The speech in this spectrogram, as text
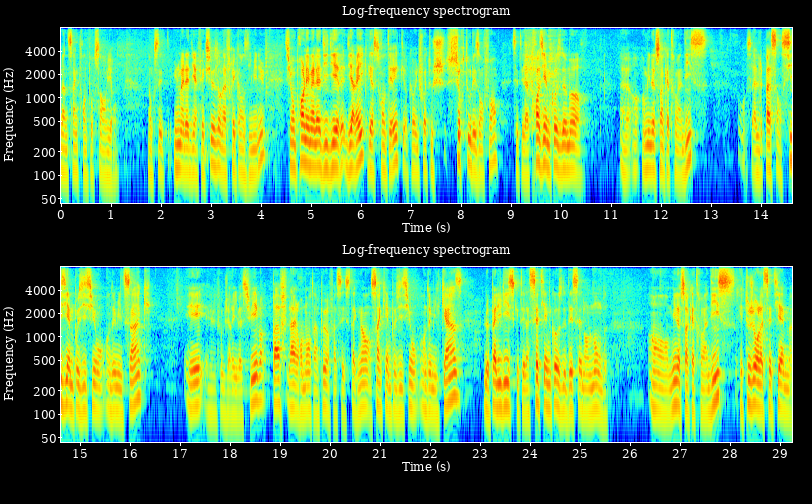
25-30% environ. Donc c'est une maladie infectieuse dont la fréquence diminue. Si on prend les maladies diarrhéiques, gastroentériques, qui encore une fois touchent surtout les enfants, c'était la troisième cause de mort euh, en 1990 elle passe en sixième position en 2005. Et euh, il faut que j'arrive à suivre. Paf, là, elle remonte un peu, enfin, c'est stagnant, cinquième position en 2015. Le paludisme, qui était la septième cause de décès dans le monde en 1990, et toujours la septième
